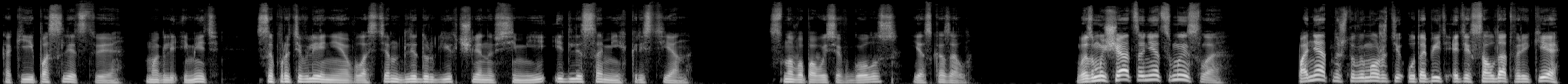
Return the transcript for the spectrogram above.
какие последствия могли иметь сопротивление властям для других членов семьи и для самих крестьян. Снова повысив голос, я сказал. «Возмущаться нет смысла. Понятно, что вы можете утопить этих солдат в реке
